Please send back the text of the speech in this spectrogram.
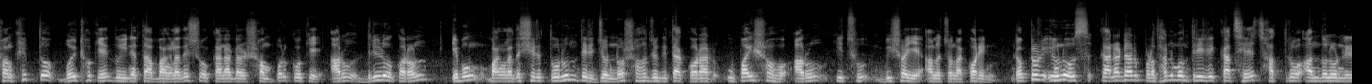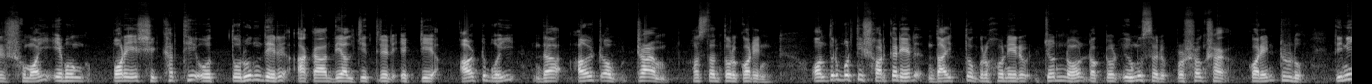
সংক্ষিপ্ত বৈঠকে দুই নেতা বাংলাদেশ ও কানাডার সম্পর্ককে আরও দৃঢ়করণ এবং বাংলাদেশের তরুণদের জন্য সহযোগিতা করার উপায়সহ আরও কিছু বিষয়ে আলোচনা করেন। ডক্টর ইউনুস কানাডার প্রধানমন্ত্রীর কাছে ছাত্র আন্দোলনের সময় এবং পরে শিক্ষার্থী ও তরুণদের আঁকা দেয়ালচিত্রের একটি আর্ট বই দ্য আর্ট অব ট্রাম্প হস্তান্তর করেন। অন্তর্বর্তী সরকারের দায়িত্ব গ্রহণের জন্য ডক্টর ইউনুসের প্রশংসা করেন ট্রুডো। তিনি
